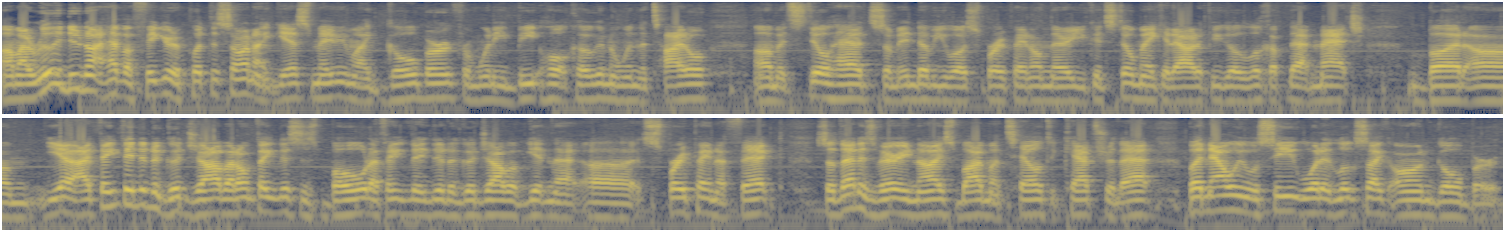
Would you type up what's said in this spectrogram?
Um, I really do not have a figure to put this on. I guess maybe my Goldberg from when he beat Hulk Hogan to win the title. Um, it still had some NWO spray paint on there. You could still make it out if you go look up that match. But, um, yeah, I think they did a good job. I don't think this is bold. I think they did a good job of getting that uh, spray paint effect. So that is very nice by Mattel to capture that. But now we will see what it looks like on Goldberg.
